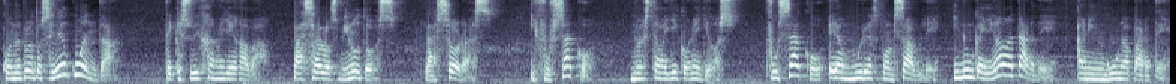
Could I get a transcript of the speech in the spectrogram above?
cuando de pronto se dio cuenta de que su hija no llegaba. Pasaron los minutos, las horas, y Fusako no estaba allí con ellos. Fusako era muy responsable y nunca llegaba tarde a ninguna parte.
